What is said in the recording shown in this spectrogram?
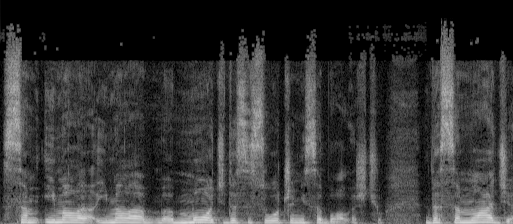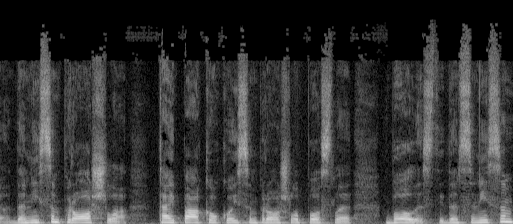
sam imala, imala e, moć da se suočim i sa bolešću. Da sam mlađa, da nisam prošla taj pakao koji sam prošla posle bolesti, da se nisam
